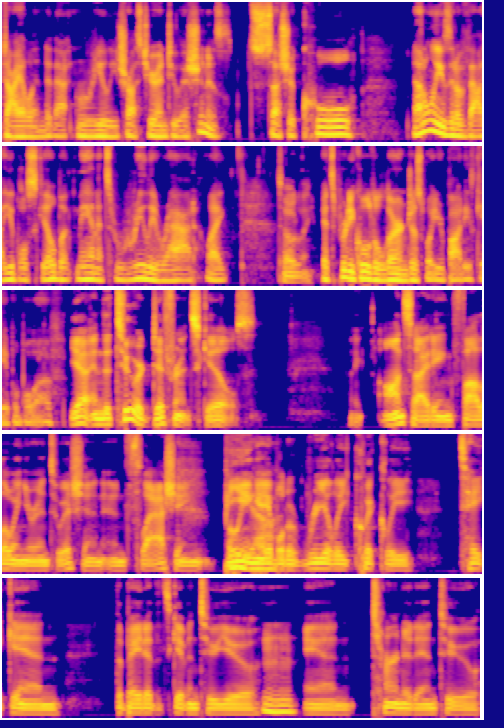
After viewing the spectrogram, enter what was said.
dial into that and really trust your intuition is such a cool, not only is it a valuable skill, but man, it's really rad. Like, Totally. it's pretty cool to learn just what your body's capable of. Yeah, and the two are different skills. Like on sighting, following your intuition, and flashing, Oh, being yeah. able to really quickly take in the beta that's given to you hmm and turn it into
